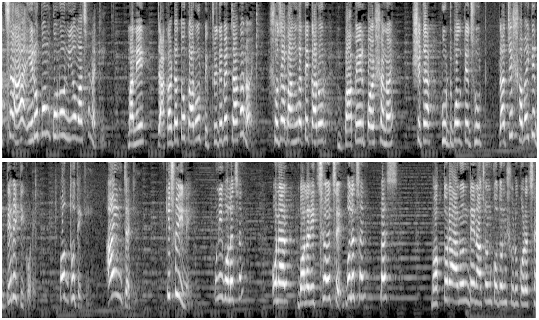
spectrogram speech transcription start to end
আচ্ছা এরকম কোনো নিয়ম আছে নাকি? মানে টাকাটা তো কারোর পিতৃদেবের টাকা নয়, সোজা বাংলাতে কারোর বাপের পয়সা নয়, সেটা হুট বলতে ঝুট, রাজ্যের সবাইকে দেবে কি করে? পদ্ধতি কি? আইনটা কি? কিছুই নেই, উনি বলেছেন। ওনার বলার ইচ্ছে হয়েছে, বলেছেন, ব্যাস। ভক্তরা আনন্দে নাচন কোদন শুরু করেছে।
